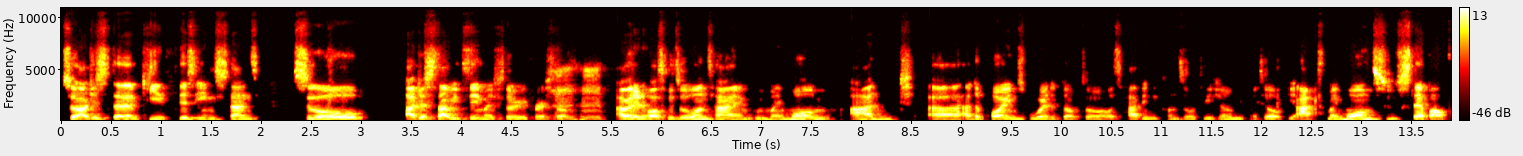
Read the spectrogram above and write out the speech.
So I'll just uh, give this instance. So I'll just start with saying my story first off. Mhm. I went to the hospital one time with my mom, and uh, at the point where the doctor was having the consultation with myself, he asked my mom to step out.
